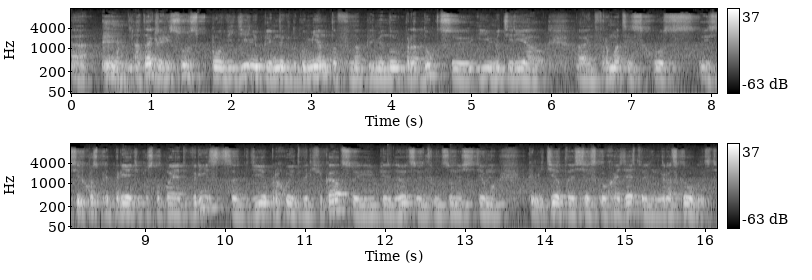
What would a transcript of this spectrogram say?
А, а также ресурс по введению племенных документов на племенную продукцию и материал. А, информация из, хоз, из сельхозпредприятий поступает в РИСЦ, где проходит верификацию и передается в информационную систему Комитета сельского хозяйства Ленинградской области.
